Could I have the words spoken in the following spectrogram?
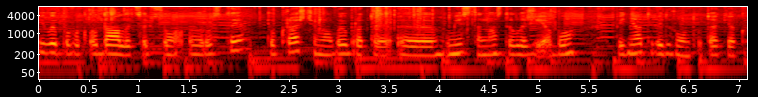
І ви повикладали це все рости, то краще вам вибрати місце на стележі або підняти від ґрунту, так як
